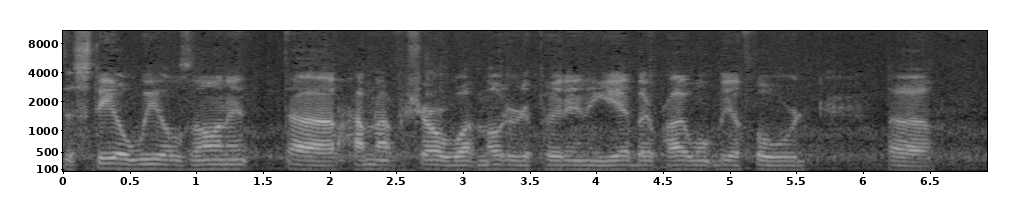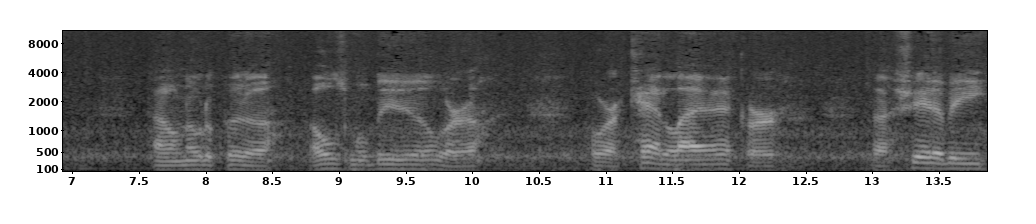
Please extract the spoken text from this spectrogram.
the steel wheels on it. Uh, I'm not for sure what motor to put in it yet, but it probably won't be a Ford. Uh, I don't know to put a Oldsmobile or a or a Cadillac or a Chevy,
